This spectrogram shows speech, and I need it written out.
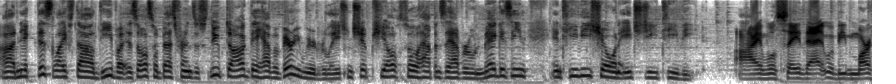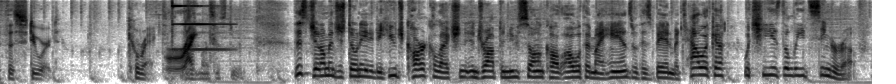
Uh, Nick, this lifestyle diva is also best friends with Snoop Dogg. They have a very weird relationship. She also happens to have her own magazine and TV show on HGTV. I will say that would be Martha Stewart. Correct. Right. Martha Stewart. This gentleman just donated a huge car collection and dropped a new song called All Within My Hands with his band Metallica, which he is the lead singer of.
